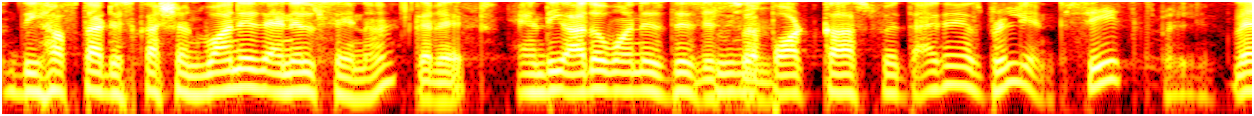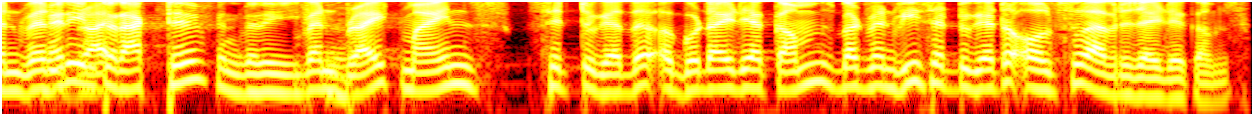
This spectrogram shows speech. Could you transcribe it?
the Hafta discussion. One is NL Sena, Correct. and the other one is this, This doing one. a podcast with. I think it's brilliant. See, It's brilliant. when when very bri- interactive and very. when you know, bright minds sit together, a good idea comes. But when we sit together, also average idea comes.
